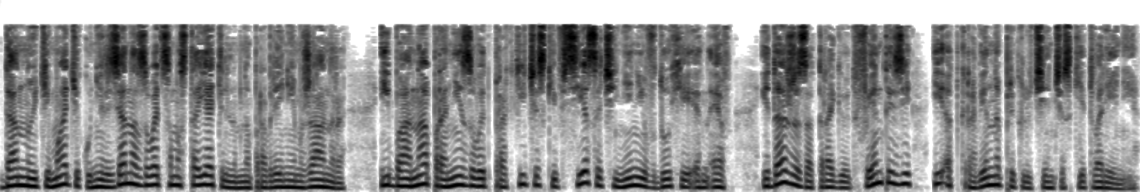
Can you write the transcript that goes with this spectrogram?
Данную тематику нельзя называть самостоятельным направлением жанра, ибо она пронизывает практически все сочинения в духе НФ и даже затрагивает фэнтези и откровенно приключенческие творения.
